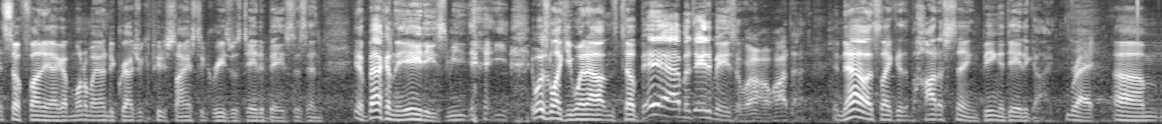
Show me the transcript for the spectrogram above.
It's so funny, I got one of my undergraduate computer science degrees was databases, and you know, back in the 80s, I mean, it wasn't like you went out and tell, yeah, I'm a database, wow, what And now it's like the hottest thing, being a data guy. Right. Um,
